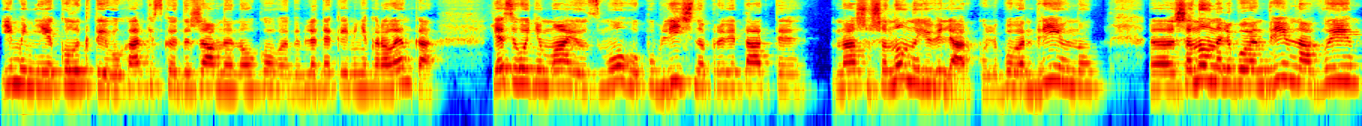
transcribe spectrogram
імені колективу Харківської державної наукової бібліотеки імені Короленка я сьогодні маю змогу публічно привітати нашу шановну ювілярку Любов Андріївну. Е, Шановна Любов Андріївна, ви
